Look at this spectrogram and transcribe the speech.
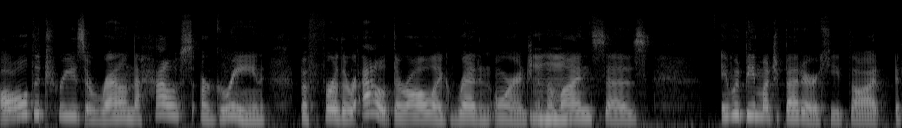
all the trees around the house are green, but further out they're all like red and orange. And the Mm-hmm. line says, "It would be much better," he thought, "if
